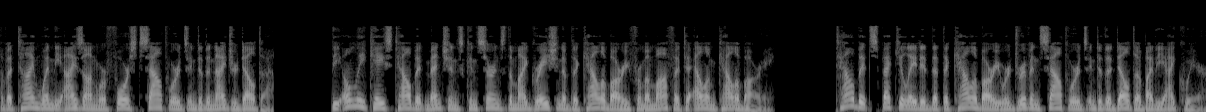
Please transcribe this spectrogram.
of a time when the Izon were forced southwards into the Niger Delta. The only case Talbot mentions concerns the migration of the Kalabari from Amafa to Elem Kalabari. Talbot speculated that the Kalabari were driven southwards into the delta by the Ikwere.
